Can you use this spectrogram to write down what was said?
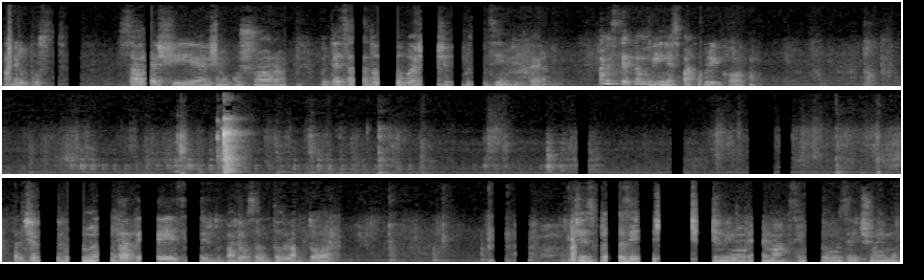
Am pus sare și, și nucușoară. Puteți adăuga și puțin piper. Amestecăm bine spacul cu ricota. ce bunătate este și după aceea o să întorc la autor 15 minute, maxim 20 mai mult.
